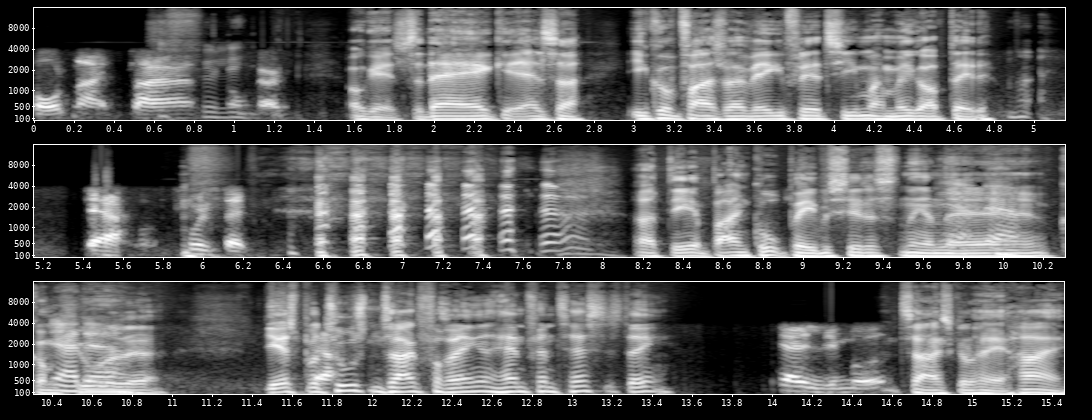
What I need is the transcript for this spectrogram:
Fortnite, plejer nogle gange. Okay, så der er ikke, altså, I kunne faktisk være væk i flere timer, og han må ikke opdage det. Ja, fuldstændig. Og det er bare en god babysitter, sådan en ja, ja. øh, computer Ja, det er. der. Jesper, ja. tusind tak for ringet. Ha' en fantastisk dag. Ja, i lige måde. Tak skal du have. Hej.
